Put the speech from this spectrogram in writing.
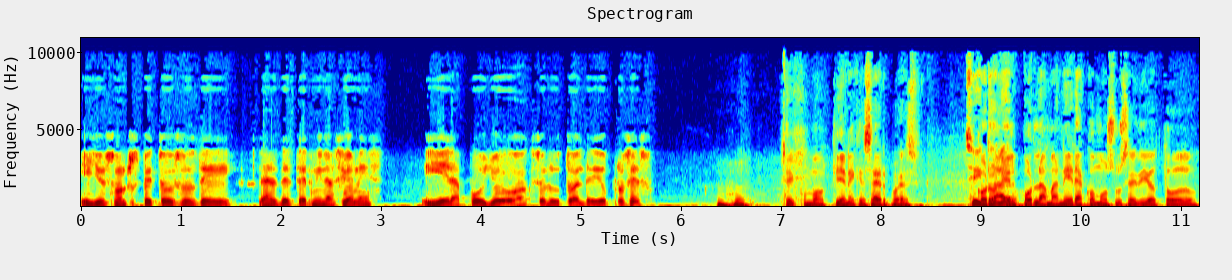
ellos son respetuosos de las determinaciones y el apoyo absoluto al debido proceso. Sí, como tiene que ser, pues. Sí, Coronel, claro. por la manera como sucedió todo,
